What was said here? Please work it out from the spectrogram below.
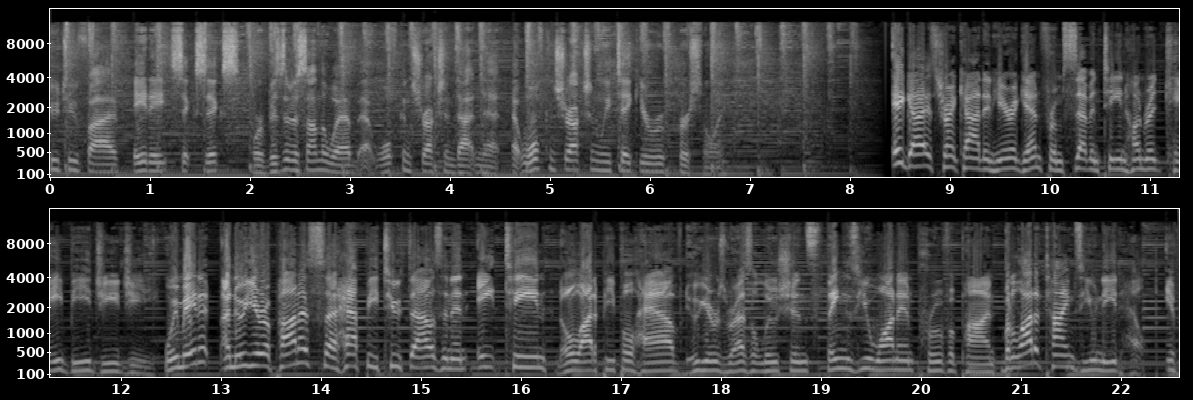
225 8866 or visit us on the web at wolfconstruction.net. At Wolf Construction, we take your roof personally. Hey guys, Trent Condon here again from 1700 KBGG. We made it, a new year upon us, a happy 2018. Know a lot of people have New Year's resolutions, things you want to improve upon, but a lot of times you need help. If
